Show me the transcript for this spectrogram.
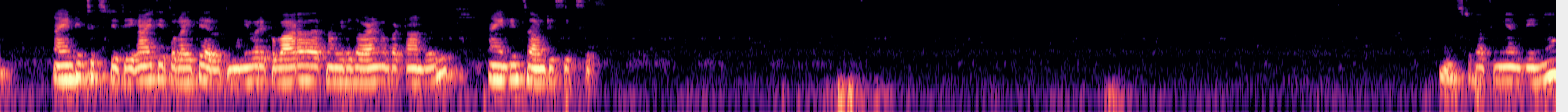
நைன்டீன் சிக்ஸ்டி த்ரீ ஆயிரத்தி தொள்ளாயிரத்தி அறுபத்தி மூணு. இவருக்கு பாரத ரத்னம் விருது வழங்கப்பட்ட ஆண்டு வந்து நைன்டீன் செவன்ட்டி சிக்ஸ் நெக்ஸ்ட் பார்த்தீங்க அப்படின்னா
